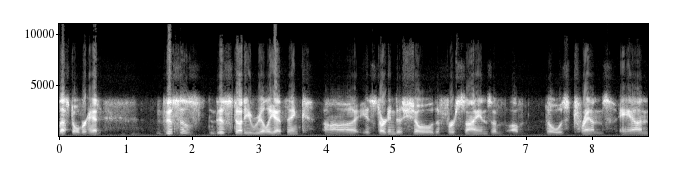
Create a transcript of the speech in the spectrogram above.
less overhead. This is this study really, I think, uh, is starting to show the first signs of, of those trends, and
